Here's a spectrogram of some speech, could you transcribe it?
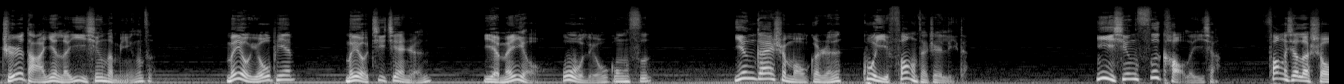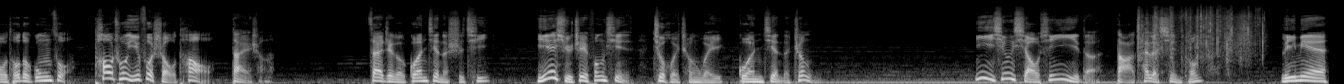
只打印了一星的名字，没有邮编，没有寄件人，也没有物流公司，应该是某个人故意放在这里的。一星思考了一下，放下了手头的工作。掏出一副手套戴上了，在这个关键的时期，也许这封信就会成为关键的证物。易星小心翼翼地打开了信封，里面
